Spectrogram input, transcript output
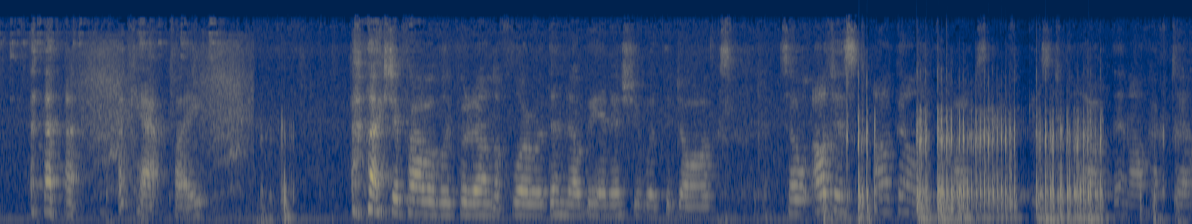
A cat fight. I should probably put it on the floor, but then there'll be an issue with the dogs. So I'll just, I'm gonna leave the box there. If it gets too loud, then I'll have to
